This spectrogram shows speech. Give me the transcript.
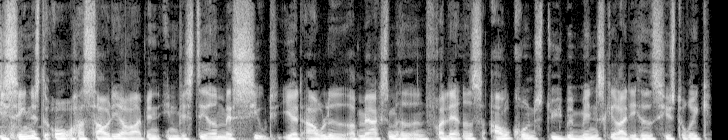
De seneste år har Saudi-Arabien investeret massivt i at aflede opmærksomheden fra landets afgrundsdybe menneskerettighedshistorik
